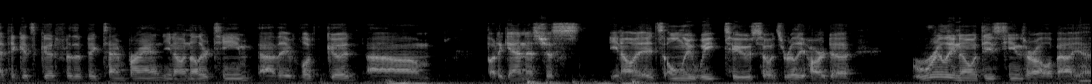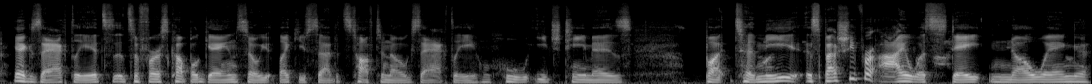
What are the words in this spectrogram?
I think it's good for the Big Ten brand. You know, another team. Uh, they've looked good. Um, but again, it's just you know, it's only week two, so it's really hard to really know what these teams are all about yet. Yeah, exactly. It's it's the first couple games, so like you said, it's tough to know exactly who each team is. But to me, especially for Iowa State, knowing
